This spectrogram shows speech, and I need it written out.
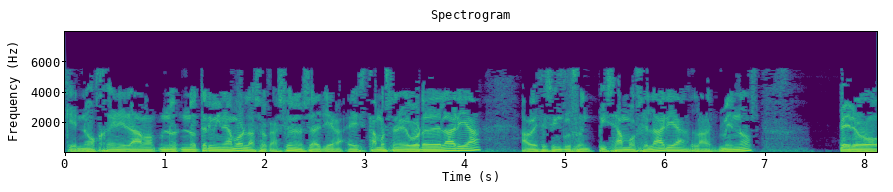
que no generamos, no, terminamos las ocasiones, o sea, llega- estamos en el borde del área, a veces incluso pisamos el área, las menos, pero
